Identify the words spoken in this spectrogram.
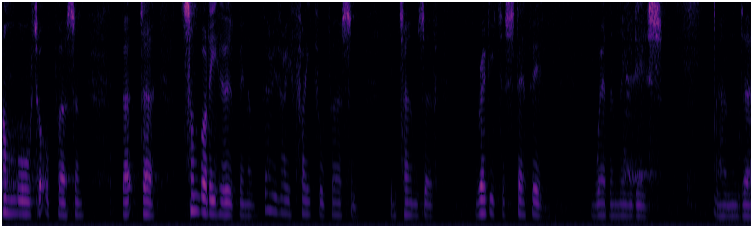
humble sort of person, but uh, somebody who has been a very, very faithful person in terms of ready to step in where the need is and, uh,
